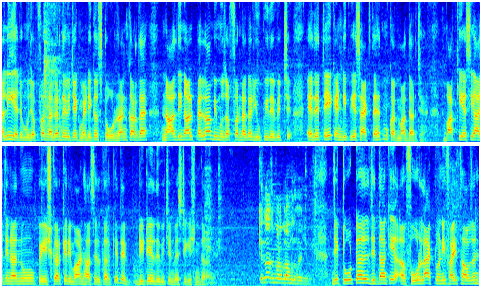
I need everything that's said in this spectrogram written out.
ਅਲੀ ਹੈ ਜੋ ਮੁਜ਼ੱਫਰਨਗਰ ਦੇ ਵਿੱਚ ਇੱਕ ਮੈਡੀਕਲ ਸਟੋਰ ਰਨ ਕਰਦਾ ਹੈ। ਨਾਲ ਦੀ ਨਾਲ ਪਹਿਲਾਂ ਵੀ ਮੁਜ਼ੱਫਰਨਗਰ ਯੂਪੀ ਦੇ ਵਿੱਚ ਇਹਦੇ ਤੇ ਇੱਕ ਐਨਡੀਪੀਐਸ ਐਕਟ ਤਹਿਤ ਮੁਕੱਦਮਾ ਦਰਜ ਹੈ। ਬਾਕੀ ਅਸੀਂ ਅੱਜ ਇਹਨਾਂ ਨੂੰ ਪੇਸ਼ ਕਰਕੇ ਰਿਮਾਂਡ ਹਾਸਲ ਕਰਕੇ ਤੇ ਡਿਟੇਲ ਦੇ ਵਿੱਚ ਇਨਵੈਸਟੀਗੇਸ਼ਨ ਕਰਾਂਗੇ। ਕਿੰਨਾ ਸਮਾਨ ਬਰਾਮਦ ਹੋਇਆ ਜੀ? ਜੀ ਟੋਟਲ ਜਿੱਦਾਂ ਕਿ 425000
